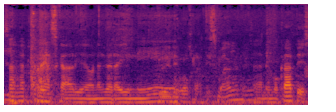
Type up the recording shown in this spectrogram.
sangat keren sekali ya negara ini. Demokratis banget sangat demokratis.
